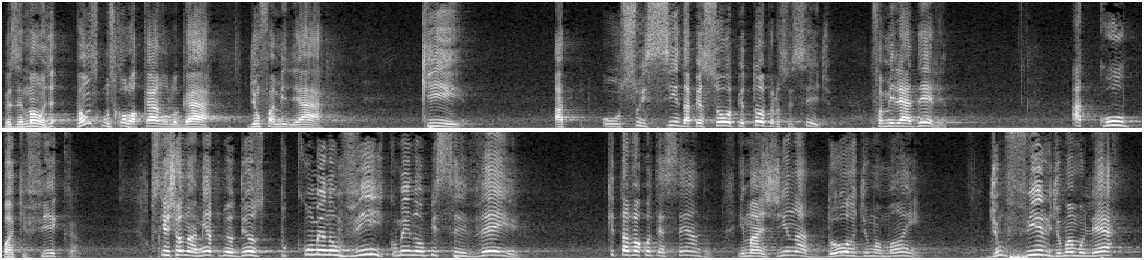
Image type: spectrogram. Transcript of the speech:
Meus irmãos, vamos nos colocar no lugar de um familiar que a, o suicida, a pessoa optou pelo suicídio, o familiar dele. A culpa que fica, os questionamentos, meu Deus, como eu não vi, como eu não observei, o que estava acontecendo? Imagina a dor de uma mãe, de um filho, de uma mulher.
